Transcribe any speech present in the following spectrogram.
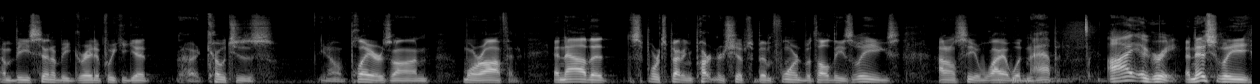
I'm VSIN. It'd be great if we could get uh, coaches, you know, players on more often. And now that sports betting partnerships have been formed with all these leagues, I don't see why it wouldn't happen. I agree. Initially,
